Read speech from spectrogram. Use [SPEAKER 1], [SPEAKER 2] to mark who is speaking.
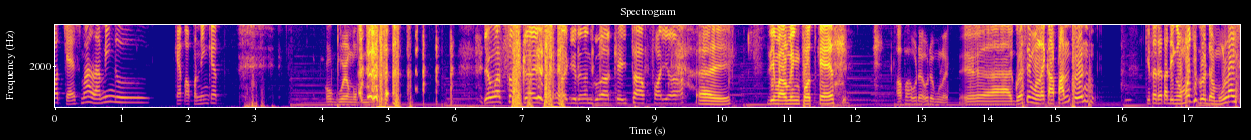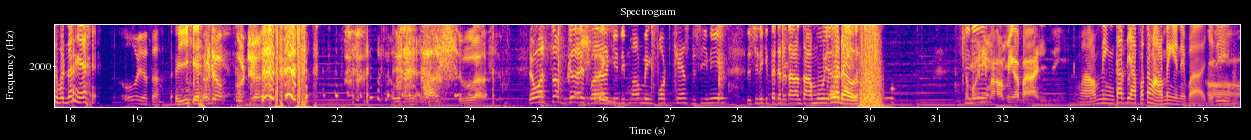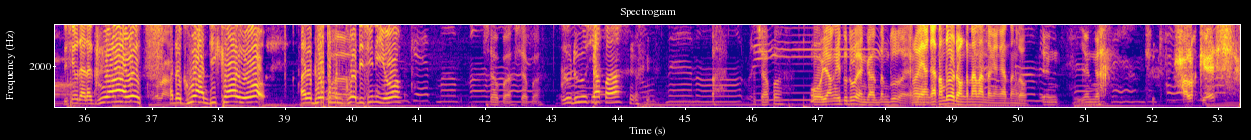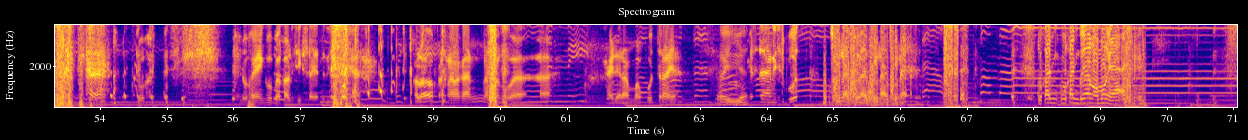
[SPEAKER 1] podcast malam minggu. Cat opening cat.
[SPEAKER 2] Kok gue yang opening? ya what's up guys, lagi dengan gue Keita Faya
[SPEAKER 1] Hai. Di malam minggu podcast.
[SPEAKER 2] Apa udah udah mulai?
[SPEAKER 1] Ya, gua sih mulai kapan pun. Kita udah tadi ngomong juga udah mulai sebenarnya.
[SPEAKER 2] Oh ya tah
[SPEAKER 1] iya.
[SPEAKER 3] udah udah asu asu
[SPEAKER 2] Ya what's up guys, balik lagi di Malming Podcast di sini. Di sini kita kedatangan tamu ya.
[SPEAKER 1] Waduh.
[SPEAKER 2] Di
[SPEAKER 3] kamu ini
[SPEAKER 2] sini
[SPEAKER 3] malming apa anjing
[SPEAKER 1] Malming, ntar di uploadnya malming ini pak. Jadi
[SPEAKER 3] Oh.
[SPEAKER 1] di sini udah ada gua, weh.
[SPEAKER 3] Ulang.
[SPEAKER 1] ada gua Andika yo. Ada dua temen gua di sini yo.
[SPEAKER 2] siapa? Siapa?
[SPEAKER 1] Lu dulu siapa?
[SPEAKER 2] Siapa? Oh yang itu dulu yang ganteng dulu lah.
[SPEAKER 1] oh yang ganteng dulu dong kenalan dong yang ganteng dong.
[SPEAKER 2] yang yang
[SPEAKER 3] halo guys Duh. Duh kayaknya gue bakal disiksa ya tadi ya halo perkenalkan nama gue Haidar Rambang Putra ya
[SPEAKER 1] Oh iya.
[SPEAKER 3] biasa yang disebut
[SPEAKER 4] Cina, Cina, Cina, Cina.
[SPEAKER 1] Bukan bukan gue yang ngomong ya.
